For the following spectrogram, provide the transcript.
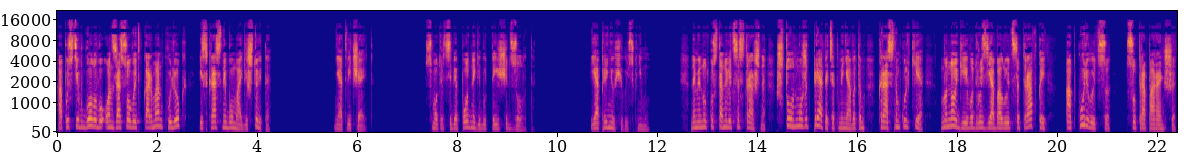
Опустив голову, он засовывает в карман кулек из красной бумаги. Что это? Не отвечает смотрит себе под ноги, будто ищет золото. Я принюхиваюсь к нему. На минутку становится страшно. Что он может прятать от меня в этом красном кульке? Многие его друзья балуются травкой, обкуриваются с утра пораньше,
